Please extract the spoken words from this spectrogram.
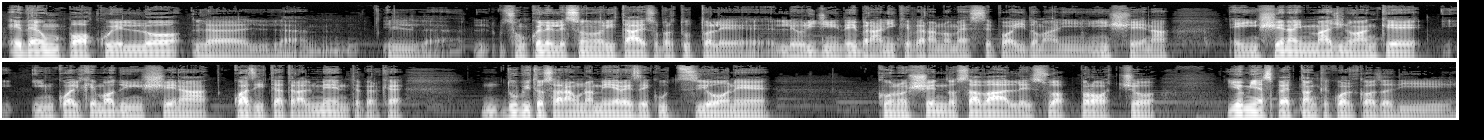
ed è un po' quello, sono quelle le sonorità e soprattutto le, le origini dei brani che verranno messe poi domani in scena. E in scena immagino anche in qualche modo in scena quasi teatralmente, perché dubito sarà una mera esecuzione, conoscendo Savalle e il suo approccio. Io mi aspetto anche qualcosa di...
